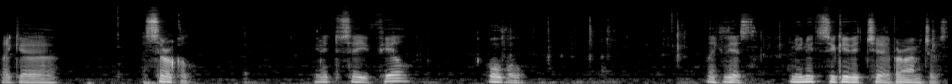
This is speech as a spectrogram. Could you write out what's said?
like a, a circle. You need to say fill oval like this. And you need to give it uh, parameters.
